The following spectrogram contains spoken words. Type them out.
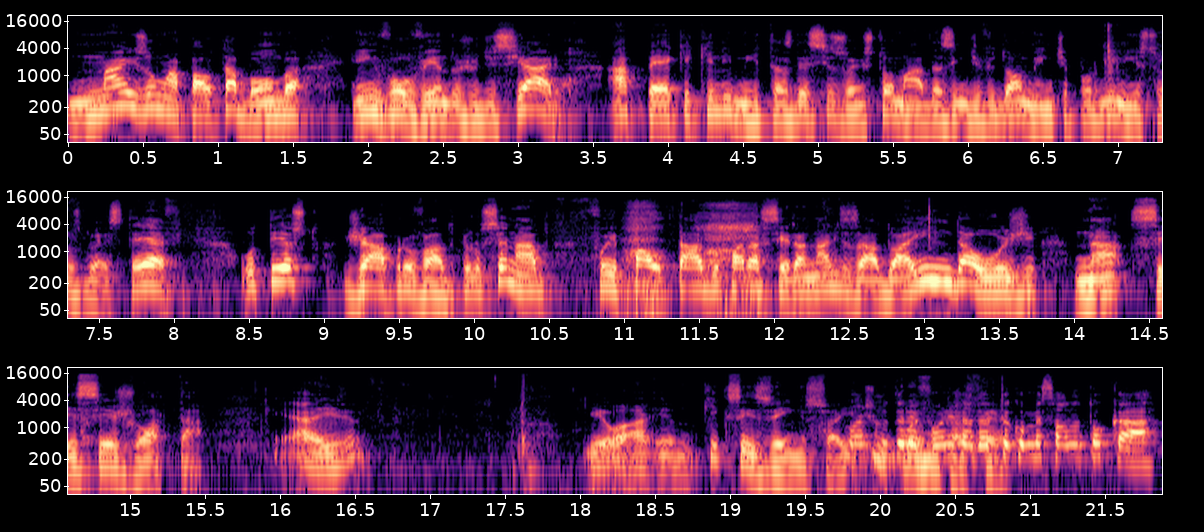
mais uma pauta-bomba envolvendo o judiciário, a PEC que limita as decisões tomadas individualmente por ministros do STF. O texto, já aprovado pelo Senado, foi pautado para ser analisado ainda hoje na CCJ. Eu, eu- o que, que vocês veem nisso aí? Eu acho que o telefone já deve fé. ter começado a tocar.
